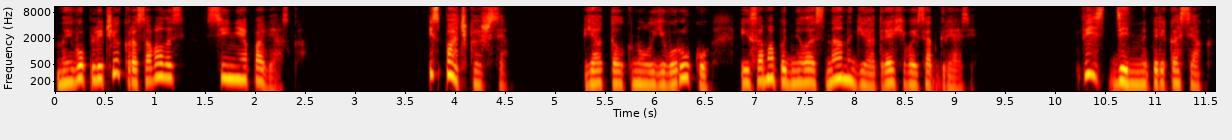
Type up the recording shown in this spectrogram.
На его плече красовалась синяя повязка. «Испачкаешься!» Я оттолкнула его руку и сама поднялась на ноги, отряхиваясь от грязи. Весь день наперекосяк.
